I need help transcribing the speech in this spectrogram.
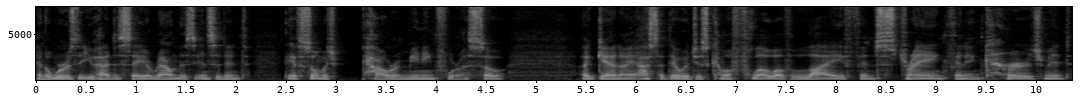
and the words that you had to say around this incident. They have so much power and meaning for us. So, again, I ask that there would just come a flow of life and strength and encouragement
